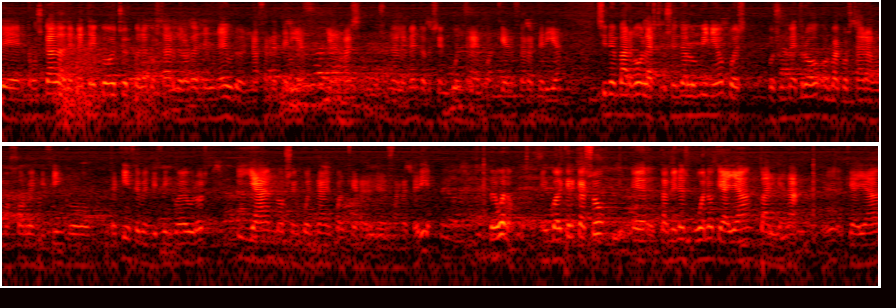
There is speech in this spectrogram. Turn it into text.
de roscada de métrico 8 puede costar del orden de un euro en una ferretería y además es un elemento que se encuentra en cualquier ferretería. Sin embargo, la extrusión de aluminio, pues, pues un metro os va a costar a lo mejor 25, de 15 25 euros y ya no se encuentra en cualquier eh, ferretería. Pero bueno, en cualquier caso, eh, también es bueno que haya variedad, eh, que haya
